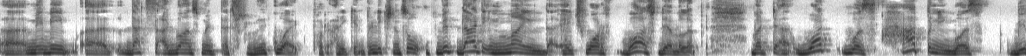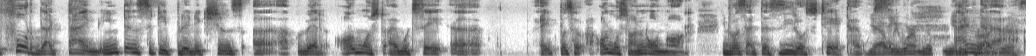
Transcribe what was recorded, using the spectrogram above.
uh, maybe uh, that's the advancement that's required for hurricane prediction. So with that in mind, the HWRF was developed. But uh, what was happening was before that time, intensity predictions uh, were almost, I would say, uh, it was almost unknown or it was at the zero state. yeah, say. we weren't making any and, uh, progress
